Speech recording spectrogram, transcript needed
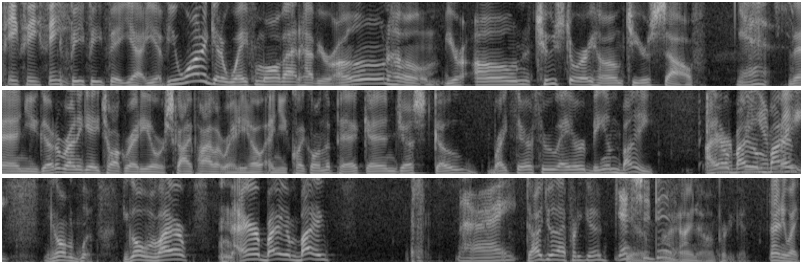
Fee, fee, fee. Fee, fee, fee. Yeah, yeah. If you want to get away from all that and have your own home, your own two story home to yourself, Yes. then you go to Renegade Talk Radio or Sky Pilot Radio and you click on the pick and just go right there through Airbnb. Airbnb. You go, you go over there, Airbnb. All right. Did I do that pretty good? Yes, you did. I, I know, I'm pretty good. Anyway,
